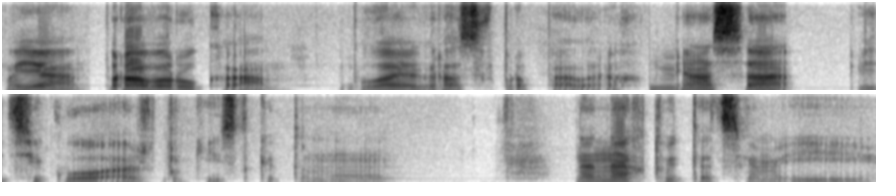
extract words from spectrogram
моя права рука була якраз в пропелерах. М'яса відсікло аж до кістки, тому не нехтуйте цим і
